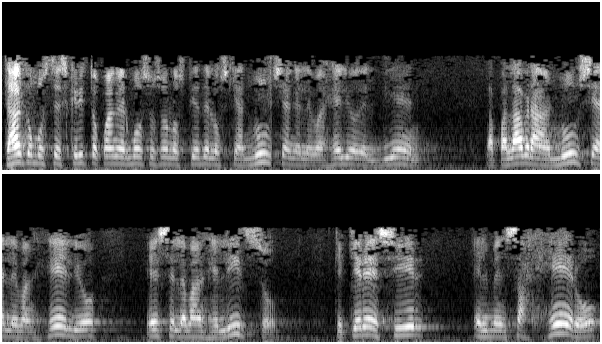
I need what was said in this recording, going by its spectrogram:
Tal como está escrito, cuán hermosos son los pies de los que anuncian el Evangelio del bien. La palabra anuncia el Evangelio es el evangelizo, que quiere decir el mensajero,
